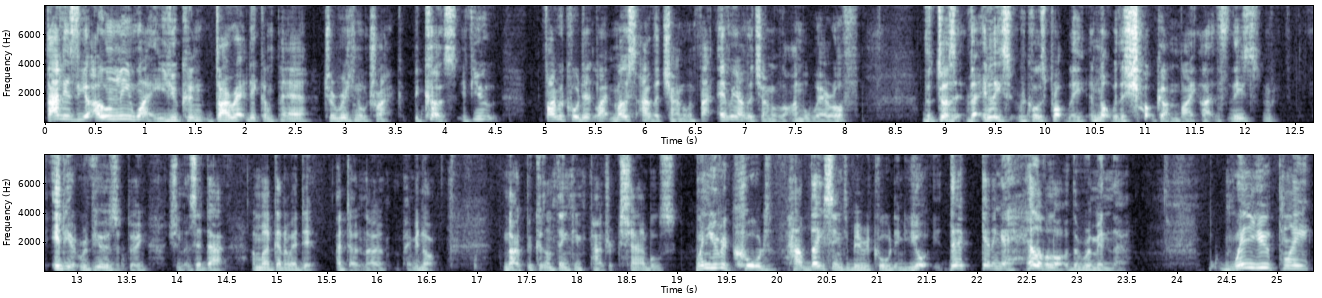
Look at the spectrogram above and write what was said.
That is the only way you can directly compare to original track. Because if you, if I record it like most other channel, in fact, every other channel that I'm aware of, that does it, that at least records properly and not with a shotgun mic like these idiot reviewers are doing. Shouldn't have said that. Am I going to edit? I don't know. Maybe not. No, because I'm thinking Patrick Shambles. When you record how they seem to be recording, they're getting a hell of a lot of the room in there. When you play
